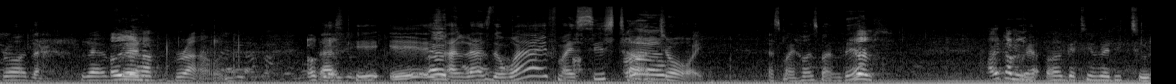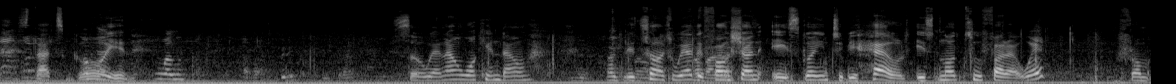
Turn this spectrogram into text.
brother, Reverend Brown. Okay. That's he is, Uh, and that's the wife, my sister Hello. Joy. That's my husband there. James, are you coming? We're all getting ready to start going. Well, So we're now walking down the church where the function is going to be held. It's not too far away from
